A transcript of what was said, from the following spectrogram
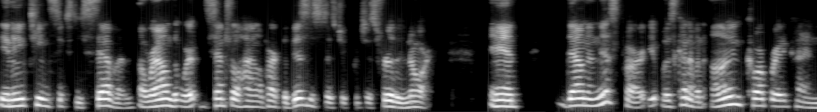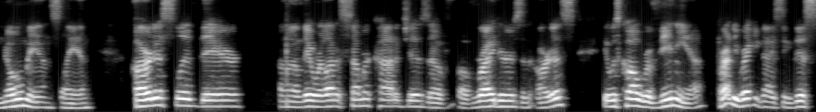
in 1867 around the where central Highland Park, the business district, which is further north. And down in this part, it was kind of an unincorporated kind of no man's land. Artists lived there. Uh, there were a lot of summer cottages of, of writers and artists. It was called Ravinia, partly recognizing this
